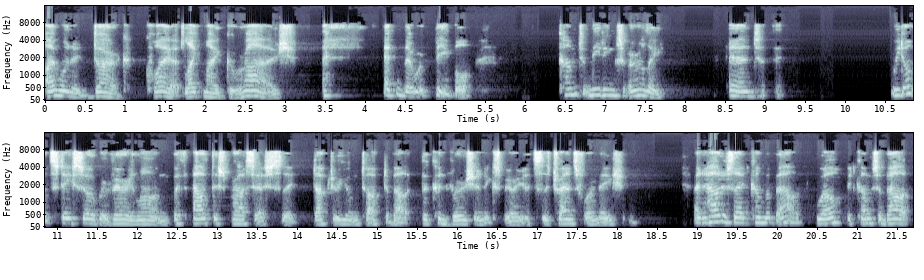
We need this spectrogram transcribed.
I wanted dark, quiet, like my garage. and there were people come to meetings early and we don't stay sober very long without this process that Dr. Jung talked about, the conversion experience, the transformation. And how does that come about? Well, it comes about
